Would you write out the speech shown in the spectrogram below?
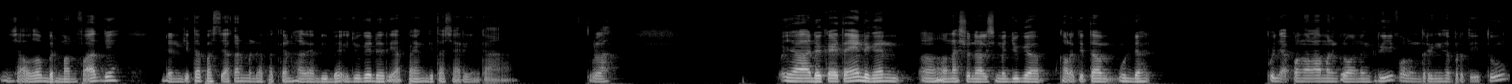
insya Allah bermanfaat ya dan kita pasti akan mendapatkan hal yang lebih baik juga dari apa yang kita sharingkan. Itulah. Ya ada kaitannya dengan uh, nasionalisme juga. Kalau kita udah punya pengalaman ke luar negeri volunteering seperti itu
